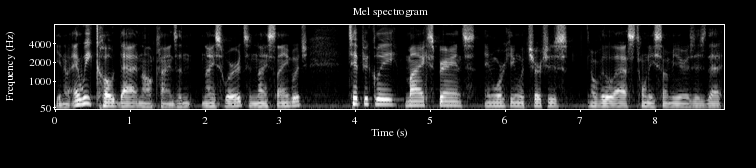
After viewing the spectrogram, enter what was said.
You know, and we code that in all kinds of nice words and nice language. Typically, my experience in working with churches over the last 20 some years is that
